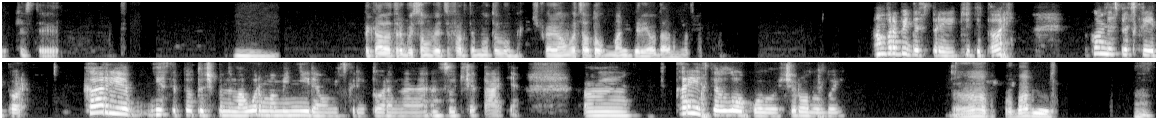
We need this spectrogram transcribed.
o chestie mm, pe care trebuie să o învețe foarte multă lume și pe care eu am învățat-o mai greu, dar am învățat. Am vorbit despre cititori, acum despre scriitori. Care este totuși până la urmă menirea unui scriitor în, în societate? Um, care este locul și rolul lui? Uh, probabil hmm.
